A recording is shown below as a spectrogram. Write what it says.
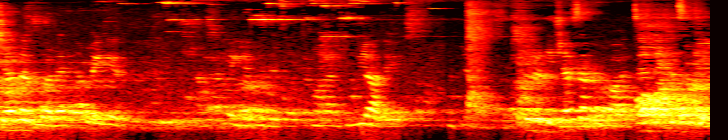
ရှင်းဆက်ကိုလည်းအမိတ်နဲ့အမိတ်နဲ့ပြည်တယ်ဆိုတော့ကျွန်တော်ယူရတယ်မပြောင်းဘူးအဲ့ဒါဒီရှင်းဆက်ကိုပါကျန်တဲ့ဆိုတော့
